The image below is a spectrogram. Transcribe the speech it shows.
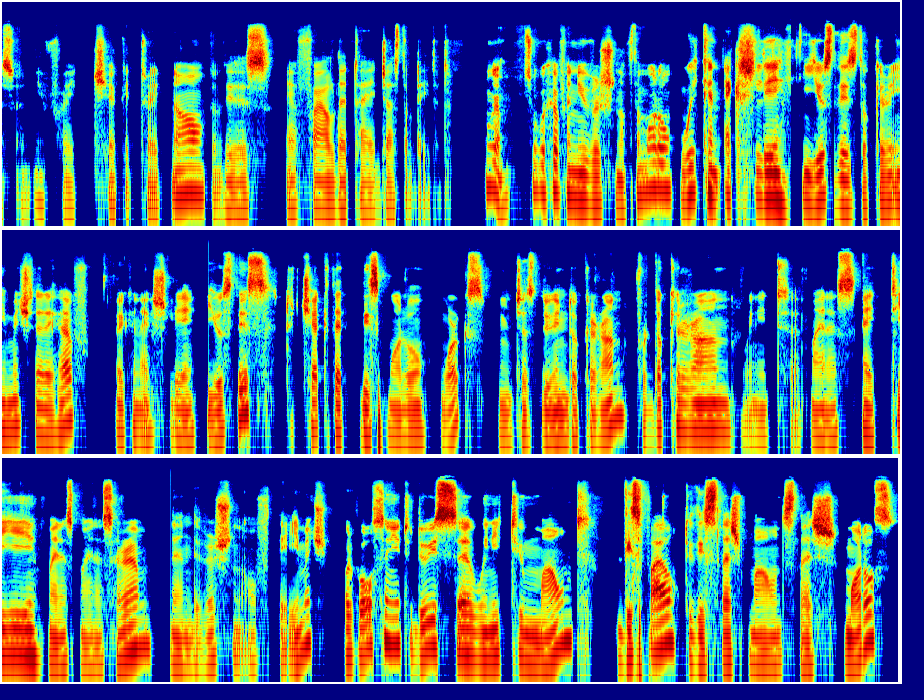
So if I check it right now, this is a file that I just updated. Okay, so we have a new version of the model. We can actually use this Docker image that I have we can actually use this to check that this model works. I'm just doing docker run. For docker run, we need minus it minus minus rm, then the version of the image. What we also need to do is uh, we need to mount this file to this slash mount slash models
